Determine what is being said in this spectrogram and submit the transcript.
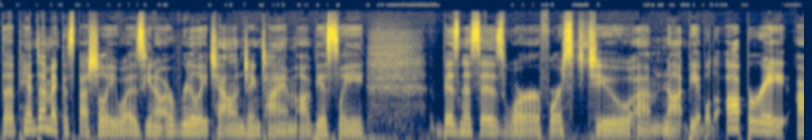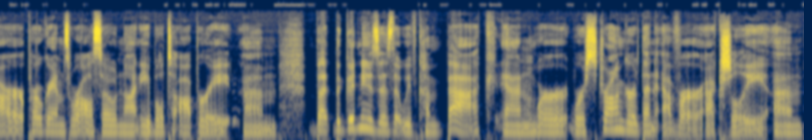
The pandemic especially was, you know, a really challenging time. Obviously, businesses were forced to um, not be able to operate. Our programs were also not able to operate. Um, but the good news is that we've come back and mm-hmm. we're we're stronger than ever. Actually, um,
